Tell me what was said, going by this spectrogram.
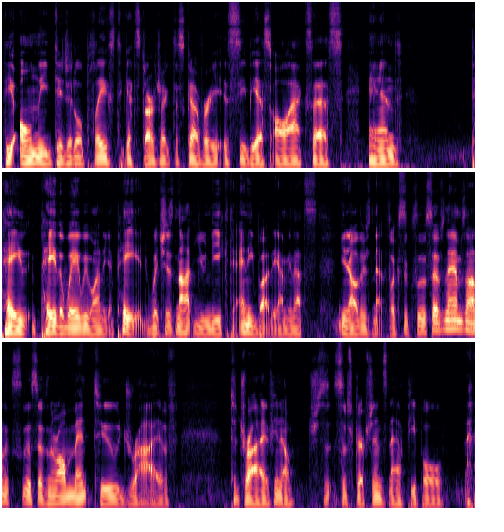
the only digital place to get Star Trek Discovery is CBS All Access and pay pay the way we want to get paid, which is not unique to anybody. I mean, that's you know, there's Netflix exclusives and Amazon exclusives, and they're all meant to drive to drive you know subscriptions and have people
